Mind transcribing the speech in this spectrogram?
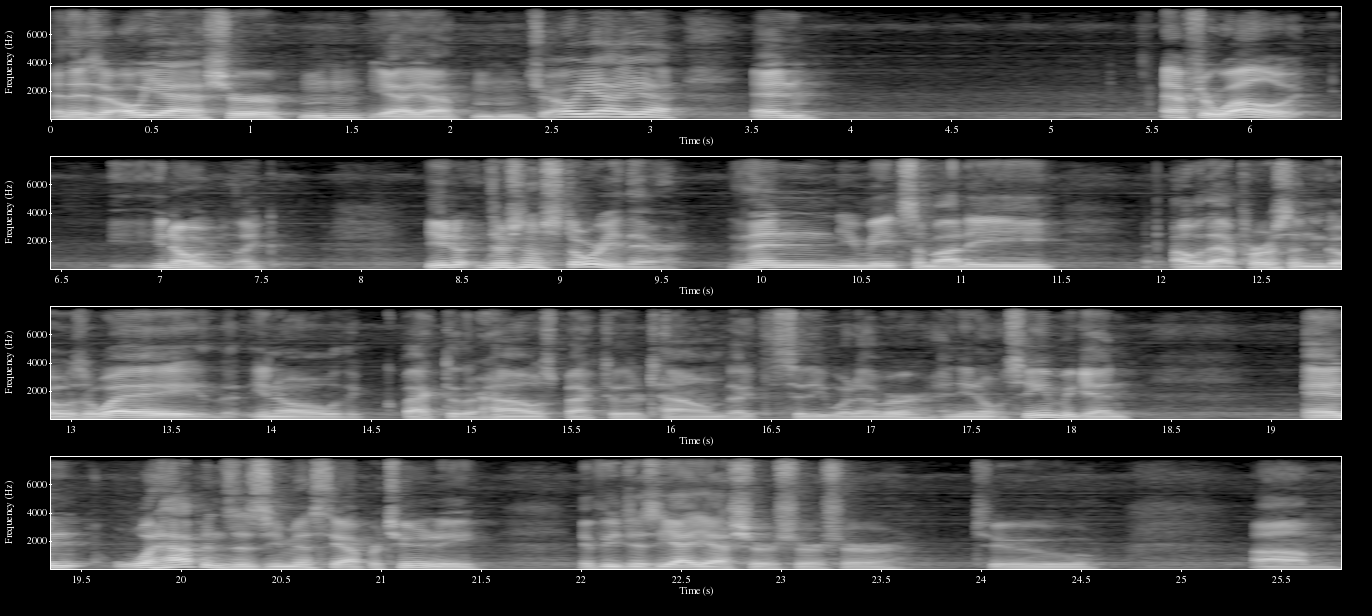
and they say, oh, yeah, sure. Mm-hmm. Yeah, yeah. Mm-hmm. Sure. Oh, yeah, yeah. And after a while, you know, like, you know, there's no story there. And then you meet somebody, oh, that person goes away, you know, back to their house, back to their town, back to the city, whatever, and you don't see them again. And what happens is you miss the opportunity if you just, yeah, yeah, sure, sure, sure, to um,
